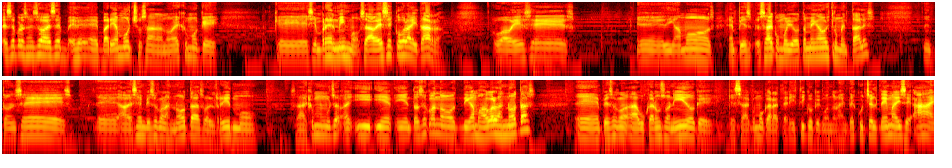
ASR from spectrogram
ese proceso a veces varía mucho, o sea, no es como que, que siempre es el mismo, o sea, a veces cojo la guitarra o a veces... Eh, digamos, empiezo, como yo también hago instrumentales, entonces, eh, a veces empiezo con las notas o el ritmo. Como. Y, y, entonces cuando, digamos, hago las notas, eh, empiezo a buscar un sonido que, sea como característico, que cuando la gente escucha el tema dice, ah,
